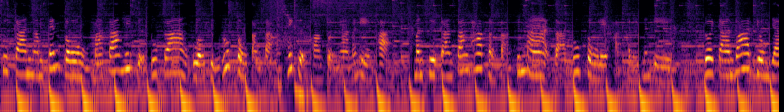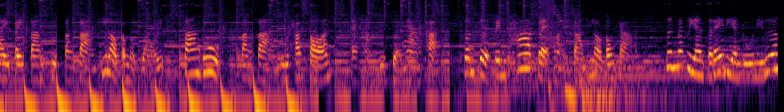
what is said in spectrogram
คือการนำเส้นตรงมาสร้างให้เกิดรูปร่าง รวมถึงรูปทรงต่างๆ ให้เกิดความสวยงามนั่นเองค่ะ มันคือการสร้างภาพต่างๆขึ้นมาจากรูปทรงเลขาคณิตนั่นเอง โดยการวาดโยงใยไปตามจุดต่างๆ ที่เรากำหนดไว้ สร้างรูปต่างๆ ดูทับซ้อน แต่หากดูสวยงามค่ะ จนเกิดเป็นภาพแปลกใหม่ตามที่เราต้องการ ซึ่งนักเรียนจะได้เรียนรู้ในเรื่อง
